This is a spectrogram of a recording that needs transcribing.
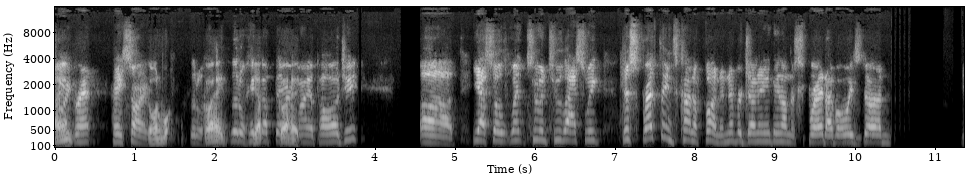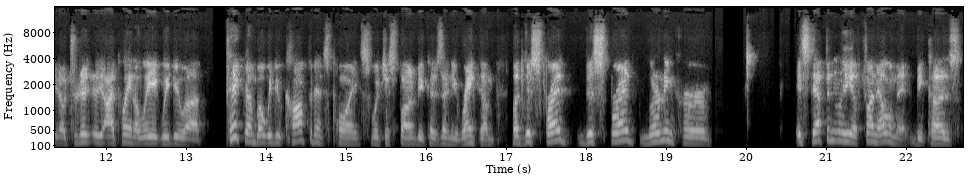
Sorry, Grant. Hey, sorry. going. little, go ahead. Little Yep, hiccup go there. My apology. Uh, yeah. So went two and two last week. This spread thing's kind of fun. I've never done anything on the spread. I've always done, you know, traditionally. I play in a league. We do a pick them, but we do confidence points, which is fun because then you rank them. But this spread, this spread learning curve, it's definitely a fun element because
